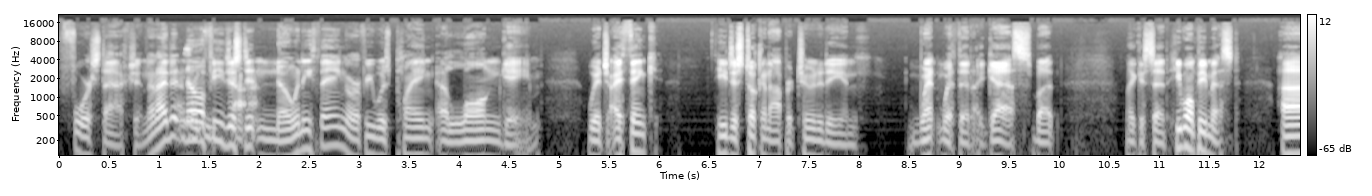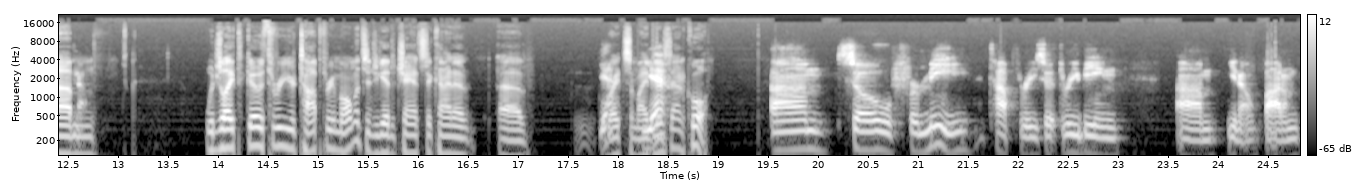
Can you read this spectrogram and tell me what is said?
forced action. And I didn't was know like, if he just uh-uh. didn't know anything or if he was playing a long game, which I think he just took an opportunity and went with it, I guess. But like I said, he won't be missed. Um, No. Would you like to go through your top three moments? Did you get a chance to kind of uh, Yeah, write some ideas yeah. down? Cool. Um, so for me, top three, so three being, um, you know, bottom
